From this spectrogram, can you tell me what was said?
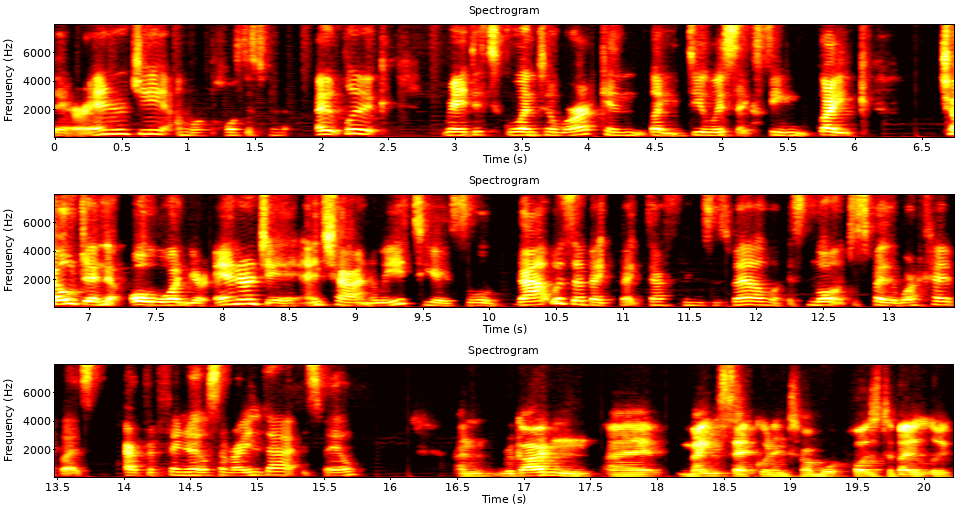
better energy and more positive outlook, ready to go into work and like deal with 16, like children that all want your energy and chatting away to you. So that was a big, big difference as well. It's not just by the workout, but it's everything else around that as well. And regarding uh, mindset going into a more positive outlook,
